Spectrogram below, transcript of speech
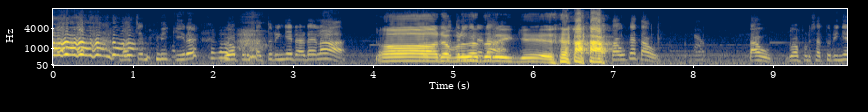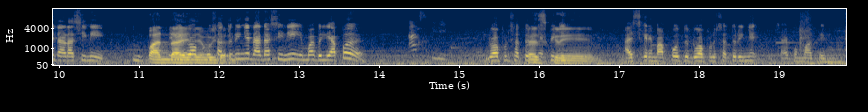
macam ini kira 21 ringgit dah ada lah. Oh, 21 21 ringgit. Tahu ke tahu? Tahu. 21 ringgit dah ada sini. Ini Pandainya 21 budak. ringgit dah ada sini. Ima beli apa? Asli. 21 ringgit. Es krim. Aiskrim apa tu 21 ringgit? Saya pun mau tengok.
